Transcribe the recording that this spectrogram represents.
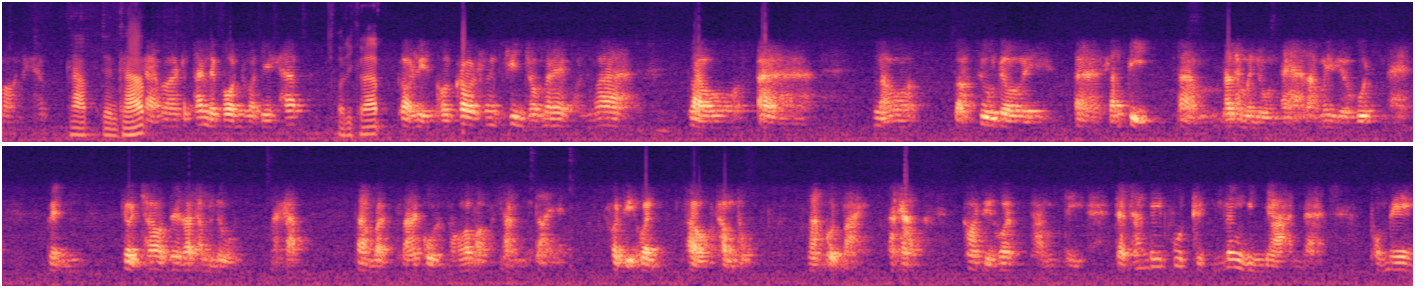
มนะครับ ครับเชิญครับครับว่าท่านในพลสวัสดีครับ สวัสดีครับก่อนอื่นผมก็ต้องชื่นชมท่านในพลว่าเราอ่าเราต่อสู้โดยอ่าสันติตามรัฐธรรมนูญนะฮะเราไม่มีอาวุธนะฮะเป็นเกิดชอบด้วยรัฐธรรมนูญนะครับ ตามหลักสากลของระบอบประชาธิปไตยก็ถือว่าเราทำถูกตามกฎหมายนะครับ ก็ถือว่าทำดี แต่ท่านได้พูดถึงเรื่องวิญญาณนะผมเอง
